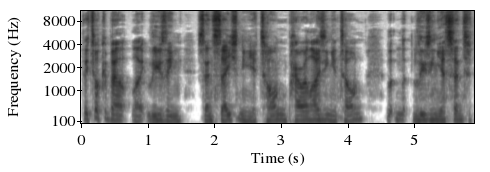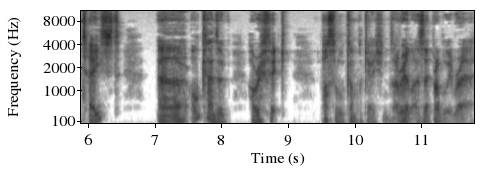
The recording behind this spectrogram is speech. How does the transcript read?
They talk about like losing sensation in your tongue, paralyzing your tongue, l- losing your sense of taste, uh, all kinds of horrific possible complications. I realize they're probably rare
